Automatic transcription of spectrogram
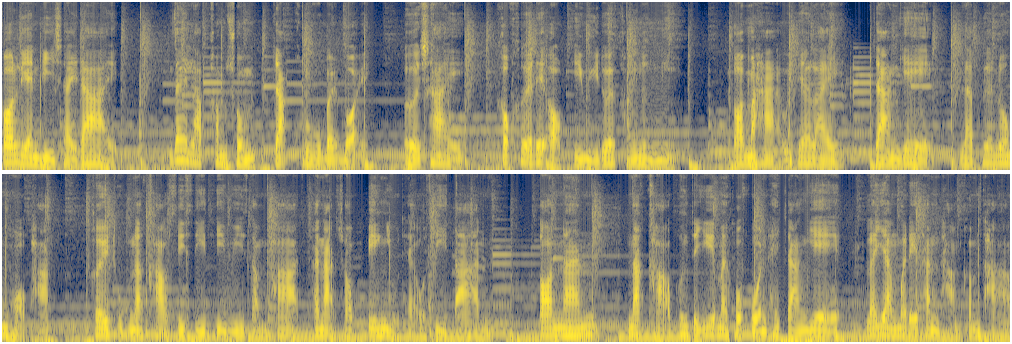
ก็เรียนดีใช้ได้ ได้รับคำชมจากครูบ่อยๆ เออใช่ เขาเคยได้ออกทีวีด้วยครั้งหนึ่งนี่ ตอนมหาวิทยาลัย จางเย่และเพื่อนร่วมหอพัก เคยถูกนักข่าว CCTV สัมภาษณ์ขณะช้อปปิ้งอยู่แถวซีตาน ตอนนั้นนักข่าวเพิ่งจะยื่นไมโครโฟนให้จางเย่และยังไม่ได้ทันถามคำถาม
